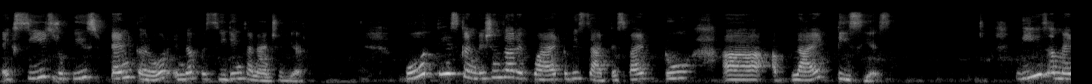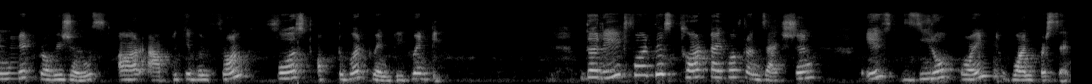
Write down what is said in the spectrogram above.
exceeds rupees 10 crore in the preceding financial year. Both these conditions are required to be satisfied to uh, apply TCS. These amended provisions are applicable from 1st October 2020. The rate for this third type of transaction is 0.1%.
